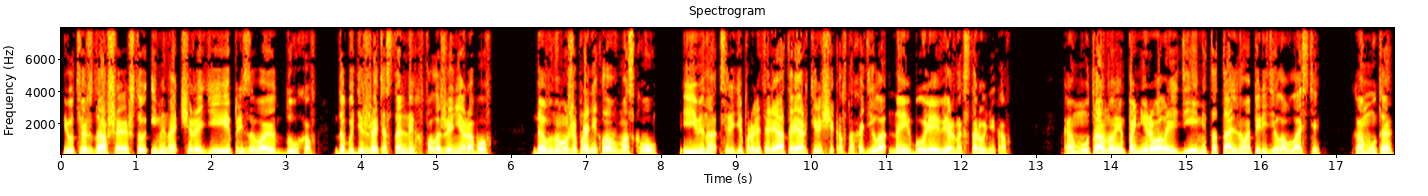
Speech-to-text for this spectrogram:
и утверждавшее, что именно чародеи призывают духов, дабы держать остальных в положении рабов, давно уже проникло в Москву, и именно среди пролетариата и артельщиков находило наиболее верных сторонников. Кому-то оно импонировало идеями тотального передела власти, кому-то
